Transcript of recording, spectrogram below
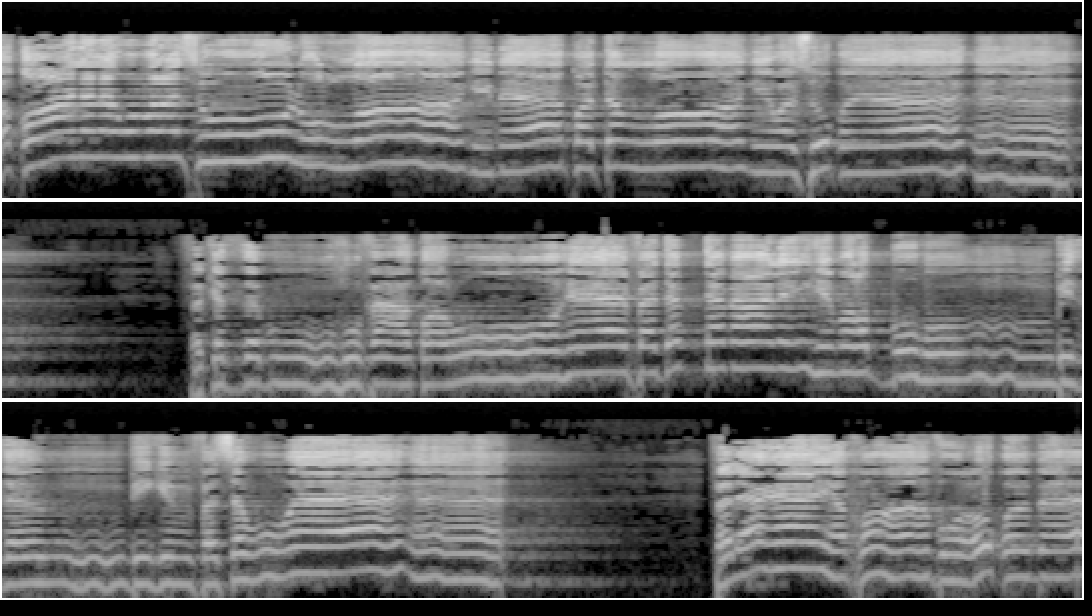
فقال لهم رسول الله ناقة الله وسقياها. فكذبوه فعقروها فدمدم عليهم ربهم بذنبهم فسواها. فلا يخاف عقباها.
